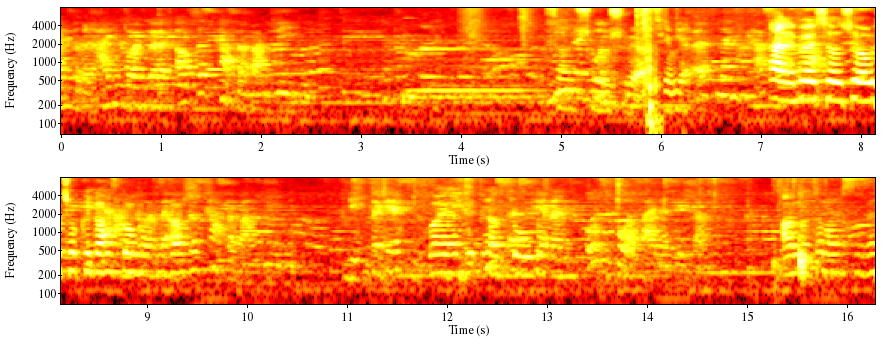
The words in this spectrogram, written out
Weiteren Einkäufe auf das Kassaband legen. sen şunu şuraya atayım. Yani böyle 3. çalışıyor. Çok kötü hasta Einkäufe kızlar. Bayağı kötü hasta sichern. Anlatamam size.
